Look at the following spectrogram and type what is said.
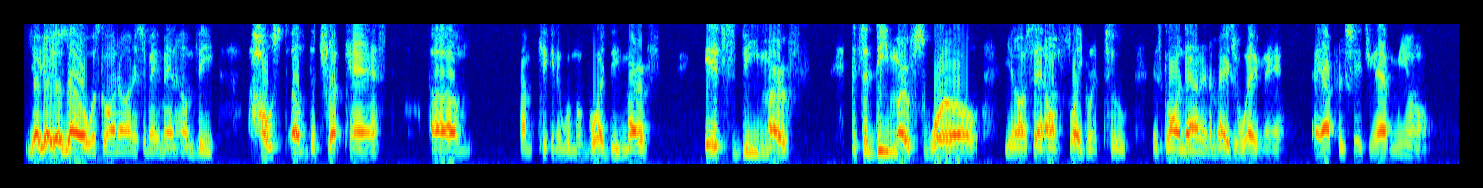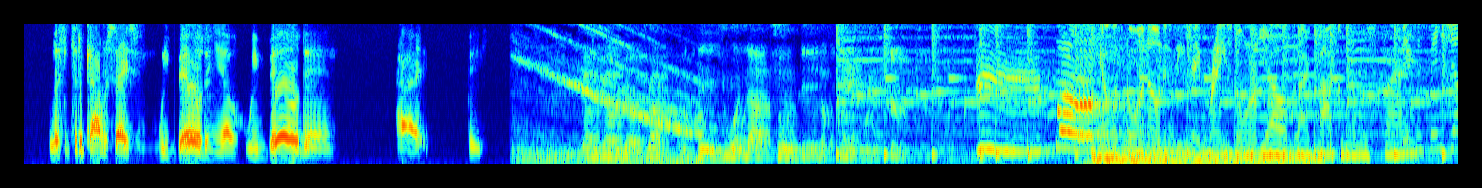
Yo, yo, yo, yo, what's going on? It's your main man Humvee, host of the Truckcast. Um, I'm kicking it with my boy D Murph. It's D Murph. It's a D Murph's world. You know what I'm saying? On Flagrant 2. It's going down in a major way, man. Hey, I appreciate you having me on. Listen to the conversation. We building, yo. We building. All right. Peace. Yo, yo, yo, drop. You are tuned in to Flagrant 2. Yo, what's going on? It's DJ Brainstorm. Yo, Black Pac on this thing. This has been Joy.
